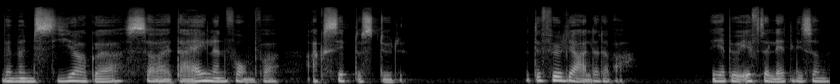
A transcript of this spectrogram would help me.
hvad man siger og gør, så der er en eller anden form for accept og støtte. Og det følte jeg aldrig, der var. Jeg blev efterladt ligesom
